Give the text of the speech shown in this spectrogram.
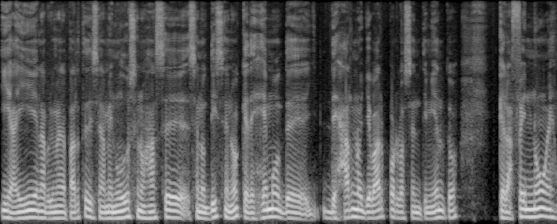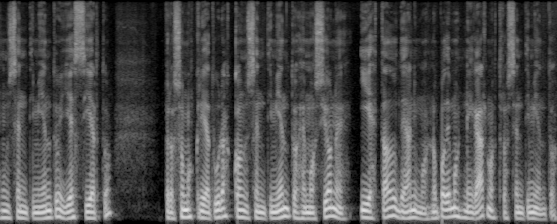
Y ahí en la primera parte dice, a menudo se nos, hace, se nos dice ¿no? que dejemos de dejarnos llevar por los sentimientos, que la fe no es un sentimiento, y es cierto, pero somos criaturas con sentimientos, emociones y estados de ánimos. No podemos negar nuestros sentimientos.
